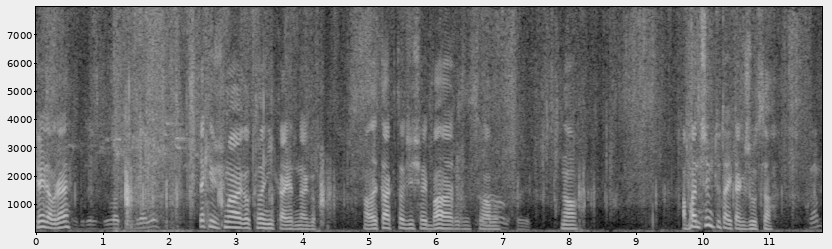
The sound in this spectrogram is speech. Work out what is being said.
Dzień dobry. Była tu branie? Jakiegoś małego klenika jednego. Ale tak to dzisiaj bardzo słabo. No. A pan czym tutaj tak rzuca? Tam?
